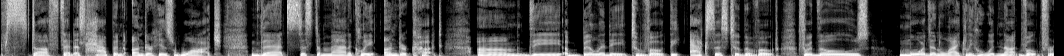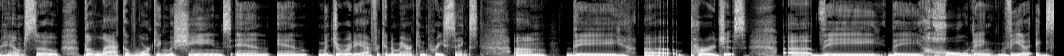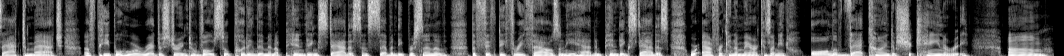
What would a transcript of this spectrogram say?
stuff that has happened under his watch that systematically undercut um, the ability to vote, the access to the vote for those more than likely who would not vote for him. So the lack of working machines in in majority African American precincts, um, the uh, purges, uh, the the holding via exact match of people who are registering to vote, so putting them in a pending status, and seventy percent of the fifty three thousand he had in pending status were African Americans. I mean, all of that kind of chicanery. Um,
